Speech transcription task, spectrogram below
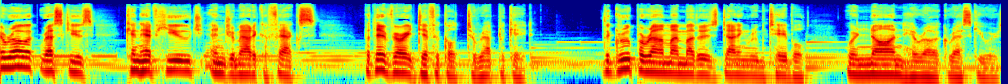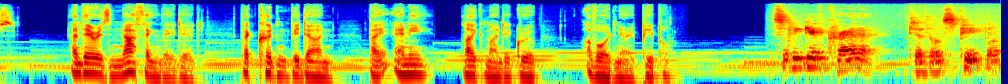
Heroic rescues can have huge and dramatic effects, but they're very difficult to replicate. The group around my mother's dining room table were non heroic rescuers, and there is nothing they did that couldn't be done by any like minded group of ordinary people. So we give credit to those people,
